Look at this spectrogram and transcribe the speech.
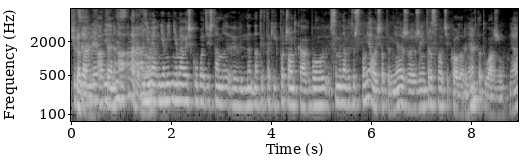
specjalnie A, i ten, nie a, a nie, nie, nie miałeś Kuba gdzieś tam y, na, na tych takich początkach, bo w sumie nawet już wspomniałeś o tym, nie? Że, że interesował Cię kolor nie? w tatuażu, nie?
